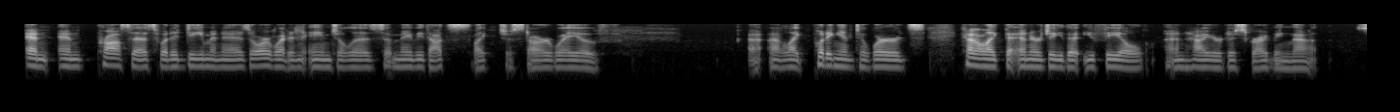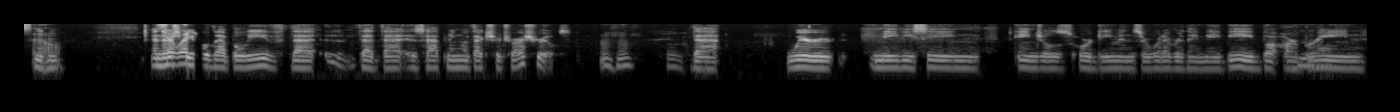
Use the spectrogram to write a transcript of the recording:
and and process what a demon is or what an angel is so maybe that's like just our way of uh, uh like putting into words kind of like the energy that you feel and how you're describing that so mm-hmm. and there's so when, people that believe that that that is happening with extraterrestrials mm-hmm. that we're maybe seeing angels or demons or whatever they may be, but our mm-hmm. brain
